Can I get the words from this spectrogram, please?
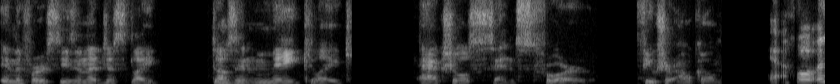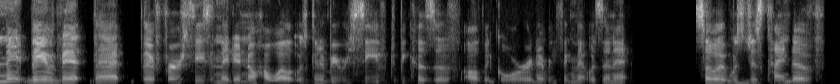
in the first season that just like doesn't make like actual sense for future outcome. Yeah. Well, and they they admit that their first season they didn't know how well it was going to be received because of all the gore and everything that was in it. So it was Mhm. just kind of,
